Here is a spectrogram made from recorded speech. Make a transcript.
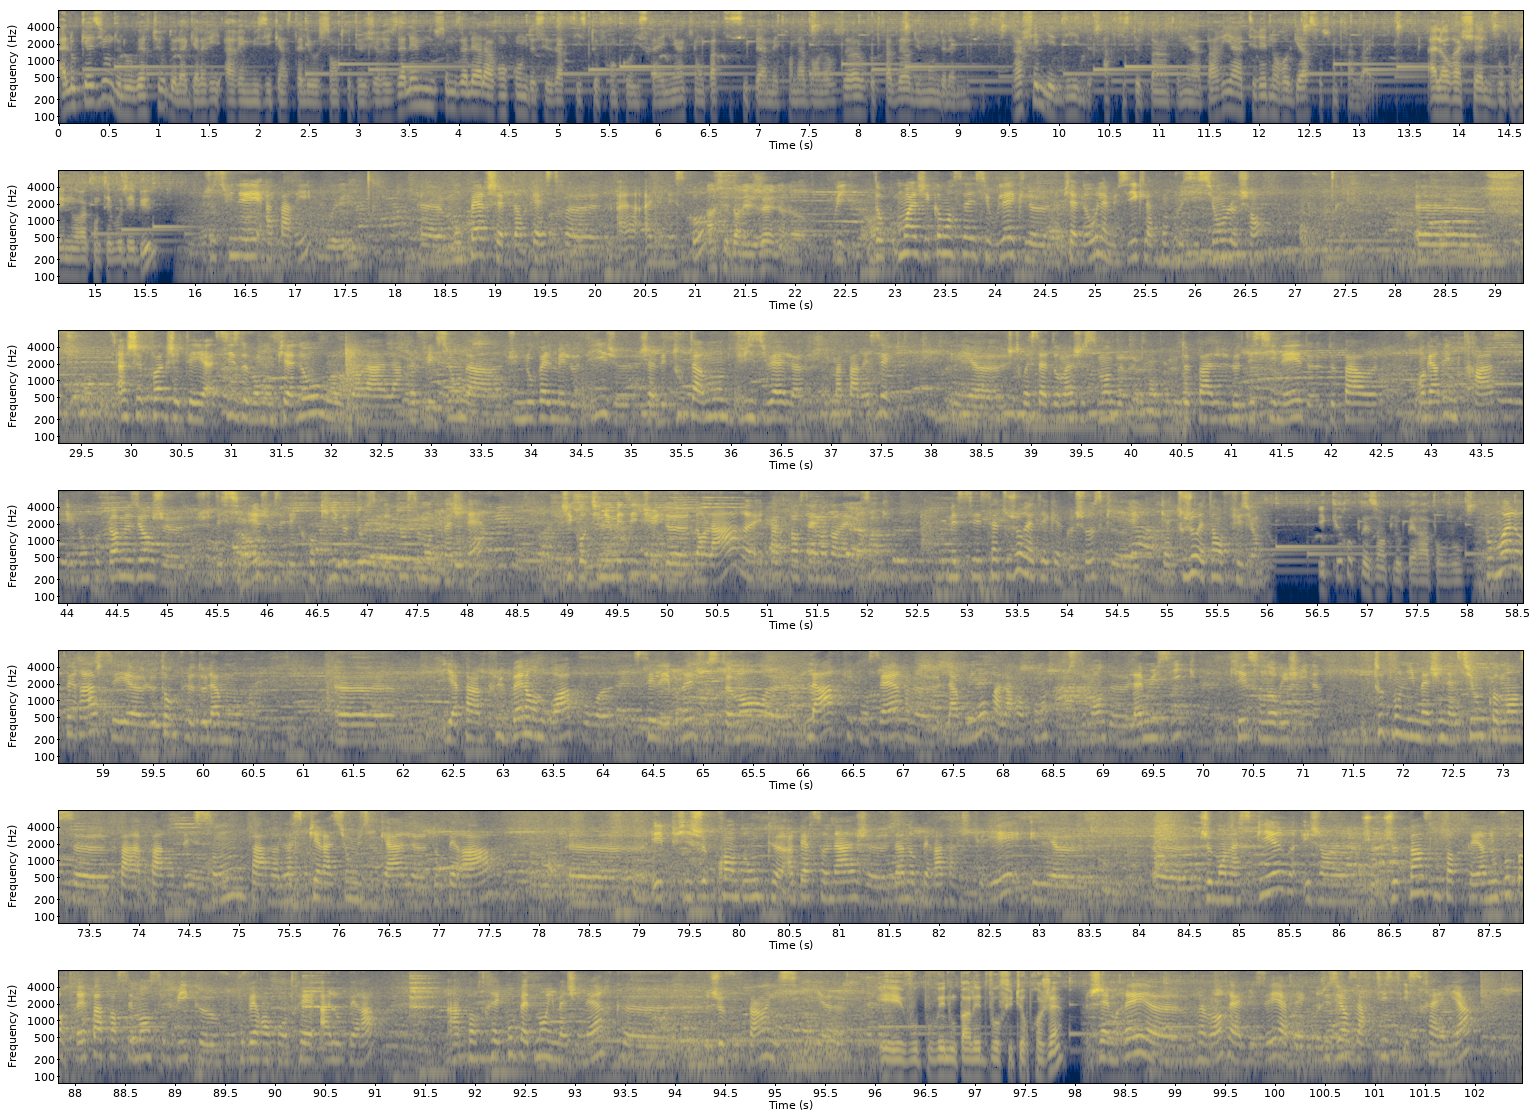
À l'occasion de l'ouverture de la galerie Art et Musique installée au centre de Jérusalem, nous sommes allés à la rencontre de ces artistes franco-israéliens qui ont participé à mettre en avant leurs œuvres au travers du monde de la musique. Rachel Yedid, artiste peintre née à Paris, a attiré nos regards sur son travail. Alors Rachel, vous pouvez nous raconter vos débuts? Je suis née à Paris. Oui. Euh, mon père, chef d'orchestre euh, à, à l'UNESCO. Ah, c'est dans les gènes alors Oui. Donc moi, j'ai commencé, si vous voulez, avec le, le piano, la musique, la composition, le chant. Euh, à chaque fois que j'étais assise devant mon piano ou dans la, réflexion d'un- d'une nouvelle mélodie, j'avais tout un monde visuel qui m'apparaissait. Et euh, je trouvais ça dommage justement de ne pas le dessiner, de ne pas euh, en garder une trace. Et donc au fur et à mesure, je, dessinais, je faisais des croquis de tout, ce monde imaginaire. J'ai continué mes études dans l'art et pas forcément dans la musique. Mais ça a toujours été quelque chose qui a toujours été en fusion. Et que représente l'opéra pour vous? Pour moi, l'opéra, c'est euh, le temple de l'amour. Euh, Il n'y a pas un plus bel endroit pour euh, célébrer justement l'art qui concerne l'amour à la rencontre justement de la musique qui est son origine. Toute mon imagination commence par, par des sons, par l'inspiration musicale d'opéra. Et puis je prends donc un personnage d'un opéra particulier et euh, je m'en inspire et je peins son portrait, un nouveau portrait, pas forcément celui que vous pouvez rencontrer à l'opéra, un portrait complètement imaginaire que je vous peins ici. euh. Et vous pouvez nous parler de vos futurs projets? J'aimerais euh, vraiment réaliser avec plusieurs artistes israéliens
